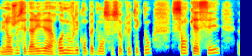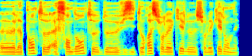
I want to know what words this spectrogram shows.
Mais l'enjeu, c'est d'arriver à renouveler complètement ce socle techno sans casser euh, la pente ascendante de Visitora sur laquelle, sur laquelle on est.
